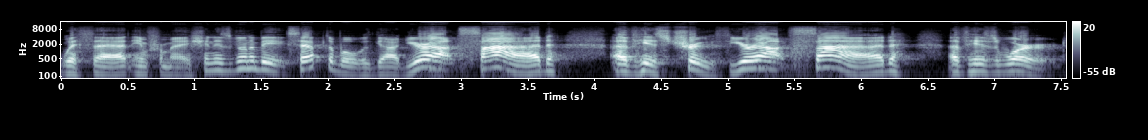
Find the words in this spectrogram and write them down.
with that information is going to be acceptable with God. You're outside of His truth, you're outside of His Word.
